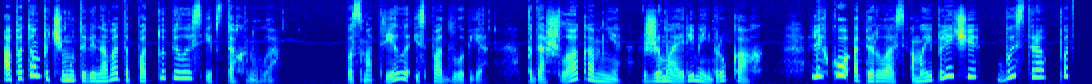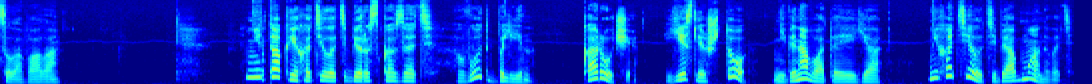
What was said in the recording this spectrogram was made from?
а потом почему-то виновато подтупилась и вздохнула. Посмотрела из-под лобья — подошла ко мне, сжимая ремень в руках, легко оперлась о мои плечи, быстро поцеловала. «Не так я хотела тебе рассказать. Вот блин. Короче, если что, не виноватая я. Не хотела тебя обманывать.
